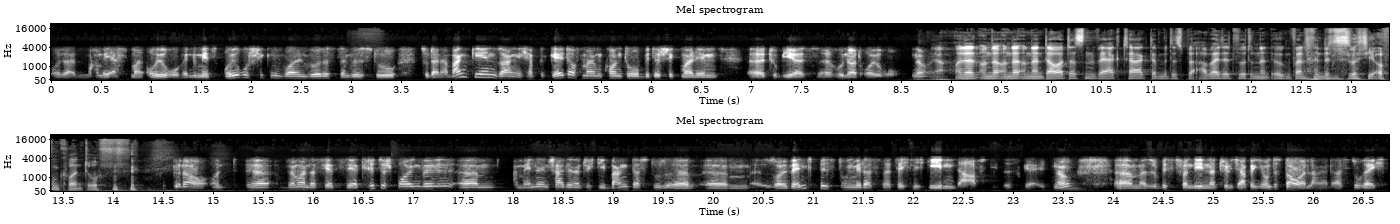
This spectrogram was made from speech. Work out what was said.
oder machen wir erstmal Euro. Wenn du mir jetzt Euro schicken wollen würdest, dann würdest du zu deiner Bank gehen, sagen, ich habe Geld auf meinem Konto, bitte schick mal dem äh, Tobias äh, 100 Euro. Ne? Ja, und dann, und, dann, und, dann, und dann dauert das einen Werktag, damit es bearbeitet wird und dann irgendwann landet es bei dir auf dem Konto. genau, und äh, wenn man das jetzt sehr kritisch beugen will, ähm, am Ende entscheidet natürlich die Bank, dass du äh, ähm, solvent bist und mir das tatsächlich geben darfst, dieses Geld. Ne? Mhm. Ähm, also du bist von denen natürlich abhängig und es dauert lange, da hast du recht.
